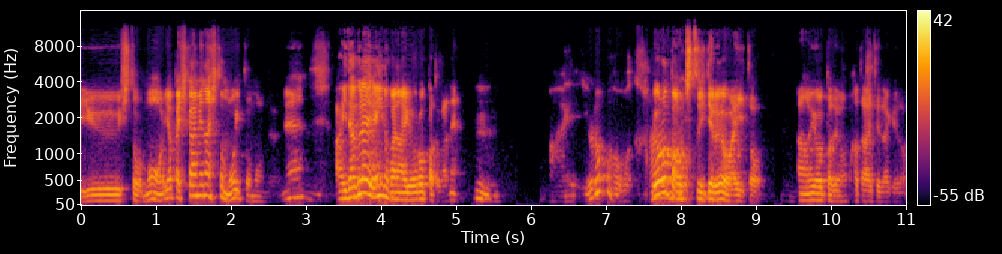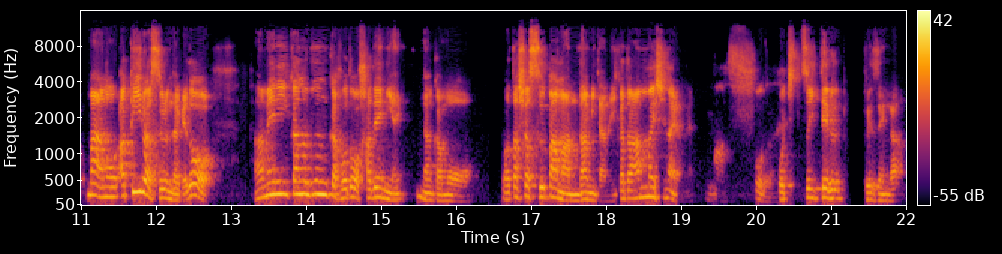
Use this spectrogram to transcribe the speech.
ていう人もやっぱり控えめな人も多いと思うんだよね。間ぐらいがいいのかなヨーロッパとかね。うん。はいヨーロッパは分からヨーロッパは落ち着いてるよ割と。あのヨーロッパでも働いてたけど。まああのアピールはするんだけどアメリカの文化ほど派手になんかもう私はスーパーマンだみたいな言い方はあんまりしないよね。まあそうだね。落ち着いてるプレゼンが。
